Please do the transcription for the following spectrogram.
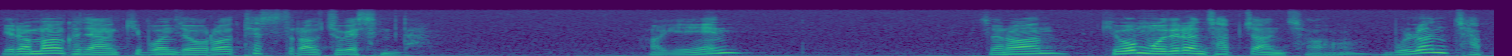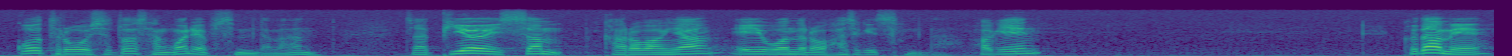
이러면 그냥 기본적으로 테스트라고 주겠습니다. 확인. 저는 기본 모델은 잡지 않죠. 물론 잡고 들어오셔도 상관이 없습니다만 자 비어있음 가로방향 A1으로 하시겠습니다. 확인. 그 다음에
